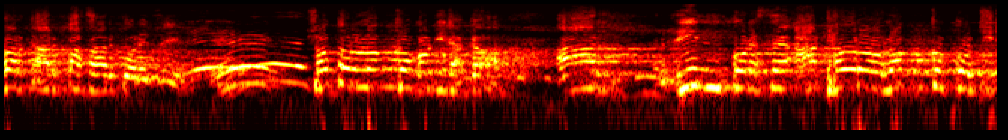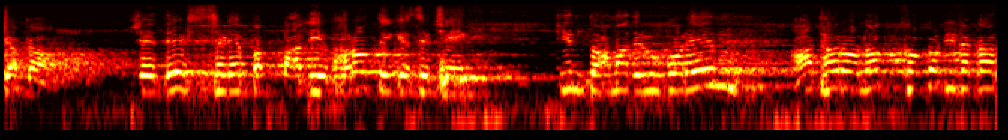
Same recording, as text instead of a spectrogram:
সরকার পাচার করেছে। সতেরো লক্ষ কোটি টাকা। আর ঋণ করেছে আঠারো লক্ষ কোটি টাকা। সে দেশ ছেড়ে পালিয়ে ভারতে গেছে ঠিক। কিন্তু আমাদের উপরে আঠারো লক্ষ কোটি টাকার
